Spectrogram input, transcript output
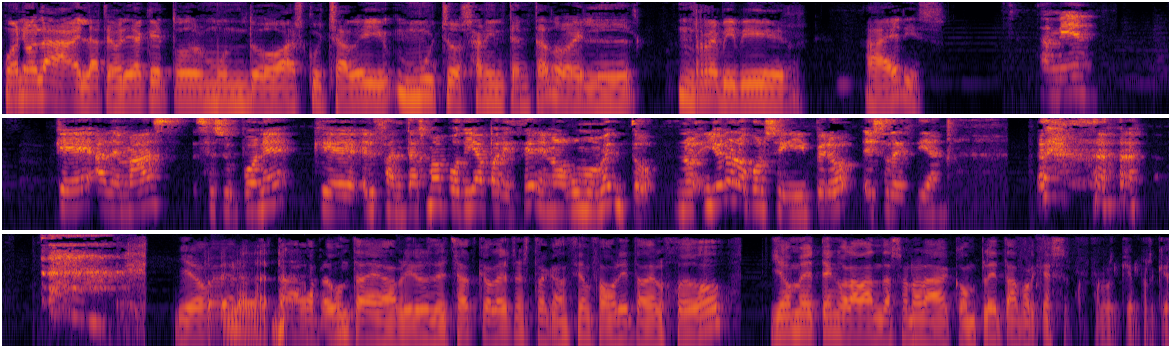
Bueno, la, la teoría que todo el mundo ha escuchado y muchos han intentado, el revivir a Eris. También. Que además se supone que el fantasma podía aparecer en algún momento. No, yo no lo conseguí, pero eso decían. Yo, pues la pregunta de Gabriel del chat, ¿cuál es nuestra canción favorita del juego? Yo me tengo la banda sonora completa porque, porque, porque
